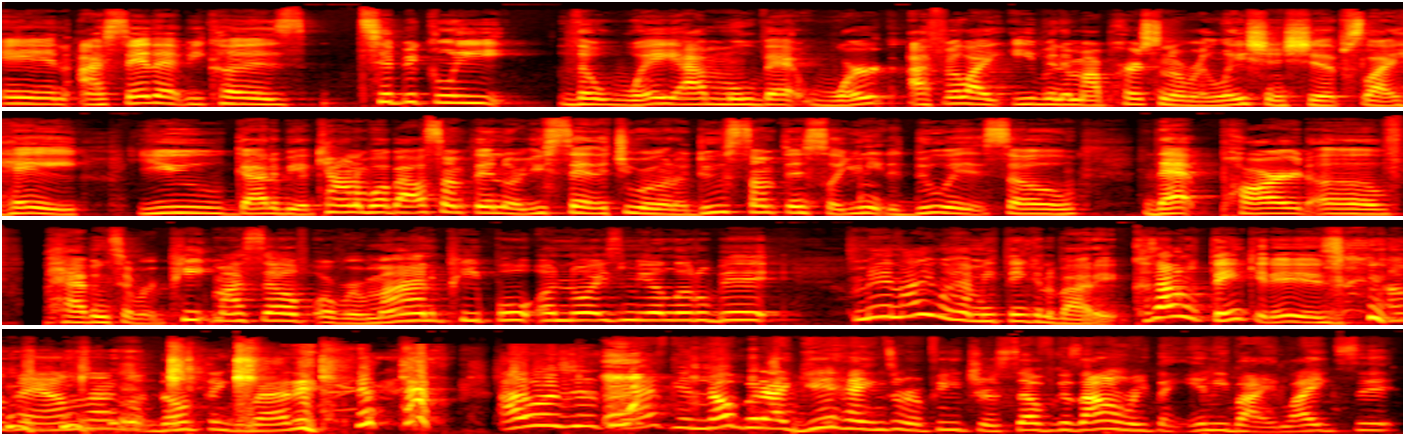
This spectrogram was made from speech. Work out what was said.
And I say that because typically the way I move at work, I feel like even in my personal relationships, like, hey, you got to be accountable about something, or you said that you were going to do something, so you need to do it. So that part of having to repeat myself or remind people annoys me a little bit. Man, now you gonna have me thinking about it because I don't think it is. okay, I'm not. Gonna, don't think about it. I was just asking. No, but I get hating to repeat yourself because I don't really think anybody likes it.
